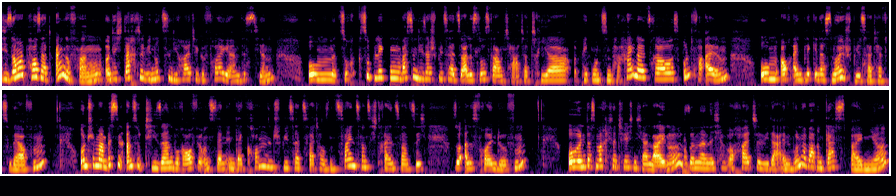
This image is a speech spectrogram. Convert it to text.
die Sommerpause hat angefangen und ich dachte, wir nutzen die heutige Folge ein bisschen, um zurückzublicken, was in dieser Spielzeit so alles los war am Theater Trier, picken uns ein paar Highlights raus und vor allem, um auch einen Blick in das neue Spielzeitheft zu werfen und schon mal ein bisschen anzuteasern, worauf wir uns denn in der kommenden Spielzeit 2022-2023 so alles freuen dürfen. Und das mache ich natürlich nicht alleine, sondern ich habe auch heute wieder einen wunderbaren Gast bei mir.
